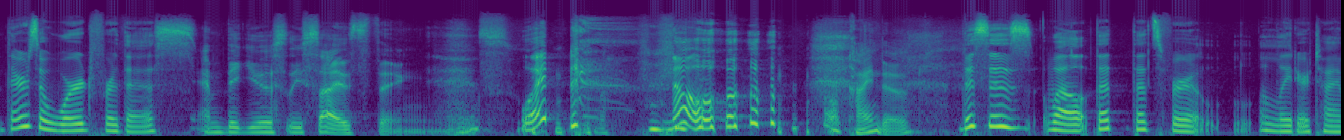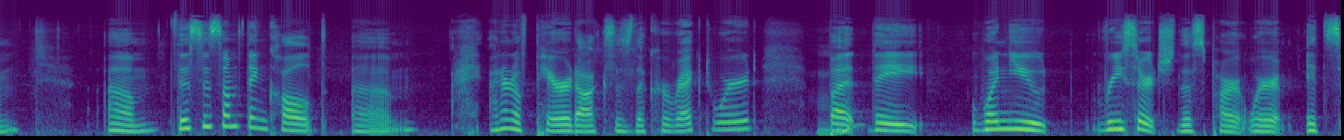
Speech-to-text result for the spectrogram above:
there's a word for this. ambiguously sized things? What? no. Oh, kind of. this is well. That that's for a, later time. Um, this is something called. Um, I, I don't know if paradox is the correct word, but they when you research this part where it's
